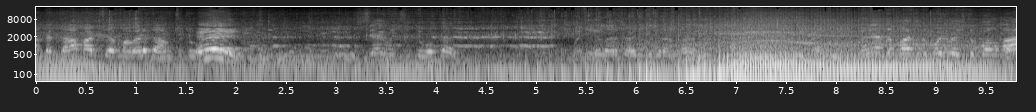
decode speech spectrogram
அந்த காமாட்சி அம்மா விளக்க அமிச்சிட்டு ஏய் சேமிச்சுட்டு உட்காரு மண்ணில வேற கழிச்சுக்கிறாங்க கல்யாணத்தை பார்த்துட்டு மொழி வச்சுட்டு போங்கம்மா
